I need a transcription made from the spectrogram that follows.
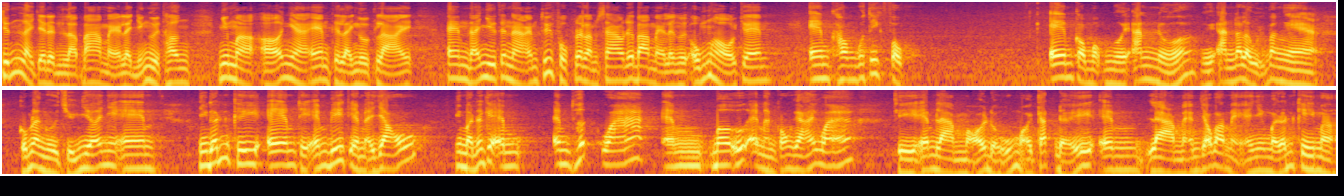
chính là gia đình là ba mẹ là những người thân. Nhưng mà ở nhà em thì lại ngược lại. Em đã như thế nào, em thuyết phục ra làm sao để ba mẹ là người ủng hộ cho em? Em không có thuyết phục. Em còn một người anh nữa. Người anh đó là Nguyễn Văn Nga cũng là người chuyển giới như em. Nhưng đến khi em thì em biết thì em lại giấu nhưng mà đến khi em em thích quá em mơ ước em thành con gái quá thì em làm mọi đủ mọi cách để em làm mà em giấu ba mẹ. Nhưng mà đến khi mà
